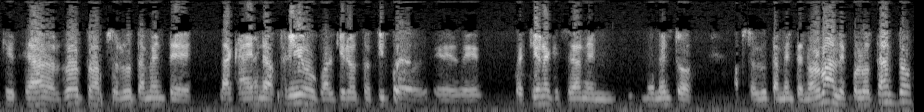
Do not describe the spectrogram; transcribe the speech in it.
que se ha roto absolutamente la cadena frío o cualquier otro tipo de, de cuestiones que se dan en momentos absolutamente normales. Por lo tanto,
